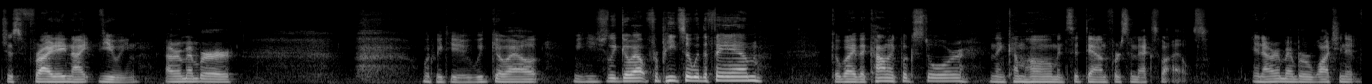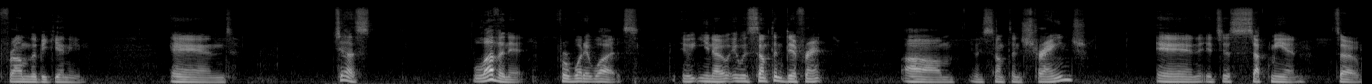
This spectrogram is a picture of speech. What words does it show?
just Friday night viewing. I remember what we do. We'd go out. We usually go out for pizza with the fam, go by the comic book store, and then come home and sit down for some X Files. And I remember watching it from the beginning, and just loving it for what it was. It- you know, it was something different. Um, it was something strange, and it just sucked me in. So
